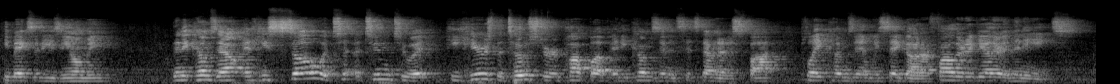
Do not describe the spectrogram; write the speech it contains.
He makes it easy on me. Then he comes out and he's so att- attuned to it, he hears the toaster pop up and he comes in and sits down at his spot. Plate comes in, we say God our Father together, and then he eats.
